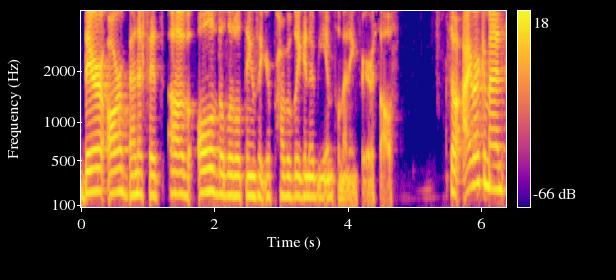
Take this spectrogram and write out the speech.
there are benefits of all of the little things that you're probably going to be implementing for yourself. So I recommend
